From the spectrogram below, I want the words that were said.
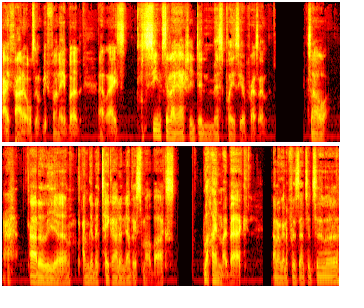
I thought it was going to be funny, but I seems that I actually didn't misplace your present. So, uh, out of the, uh, I'm going to take out another small box behind my back, and I'm going to present it to uh,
